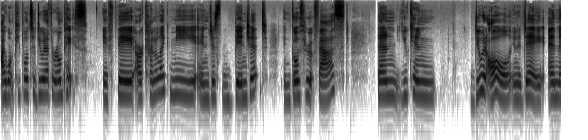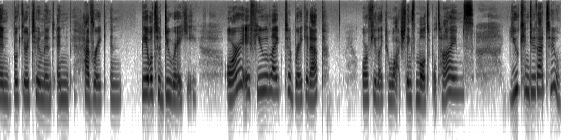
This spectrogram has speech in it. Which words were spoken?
I want people to do it at their own pace. If they are kind of like me and just binge it and go through it fast, then you can do it all in a day and then book your attunement and have Reiki and be able to do Reiki. Or if you like to break it up, or if you like to watch things multiple times, you can do that too.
